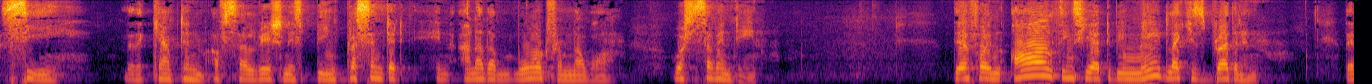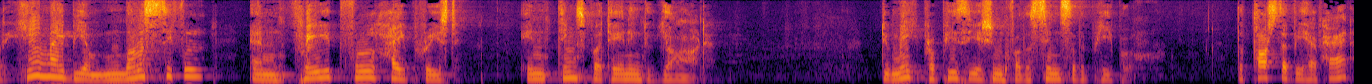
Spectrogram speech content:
see that the captain of salvation is being presented in another mode from now on. Verse 17. Therefore, in all things he had to be made like his brethren, that he might be a merciful and faithful high priest in things pertaining to God, to make propitiation for the sins of the people. The thoughts that we have had,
